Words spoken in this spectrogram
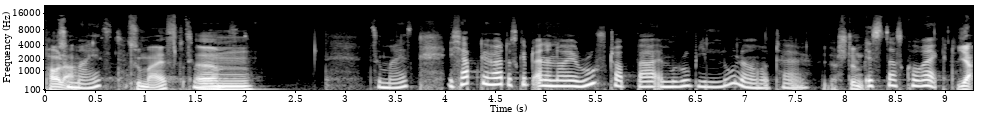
Paula. Zumeist. Zumeist. Zumeist. Ähm, Zumeist. Ich habe gehört, es gibt eine neue Rooftop-Bar im Ruby Luna Hotel. das stimmt. Ist das korrekt? ja,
